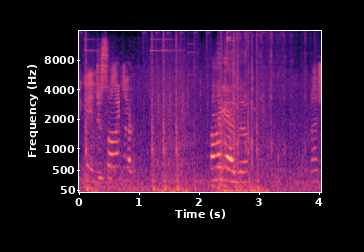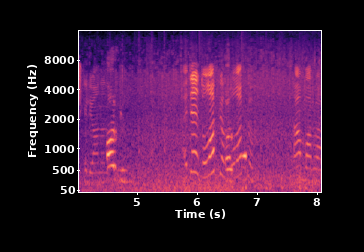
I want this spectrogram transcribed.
Kişi geldi. Şu sana geldi. Sana geldi. Rush geliyor ananı. Abi. Hadi dolap yok dolap yok. Tamam var var.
